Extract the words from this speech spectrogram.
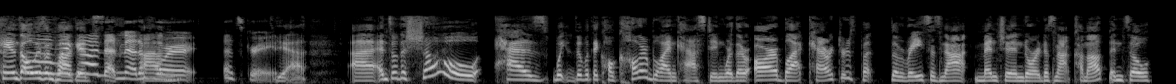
Hands always in oh my pockets. god, that metaphor. Um, That's great. yeah. Uh, and so the show has what, what they call colorblind casting, where there are black characters, but the race is not mentioned or does not come up. And so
